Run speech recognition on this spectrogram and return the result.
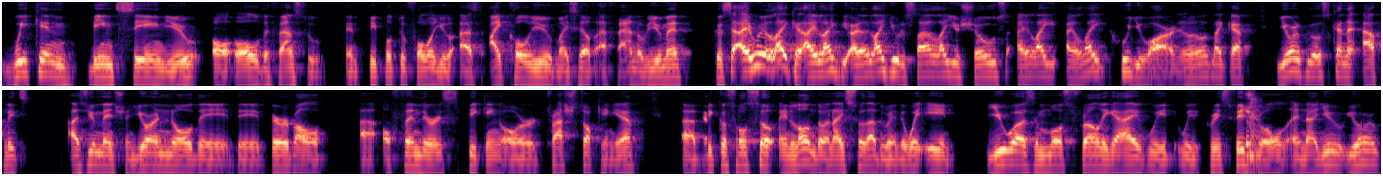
we can be seeing you, or all the fans to and people to follow you as I call you myself a fan of you, man. Because I really like it. I like you. I like your style. I like your shows. I like. I like who you are. You know, like a, uh, you're those kind of athletes, as you mentioned. You are no the the verbal uh, offender speaking or trash talking. Yeah, uh, because also in London, I saw that during the way in you was the most friendly guy with with Chris Fishgold, and uh, you you're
